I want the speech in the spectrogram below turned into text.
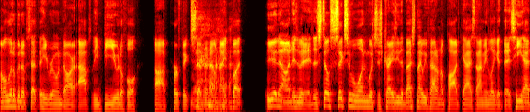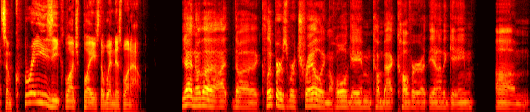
I'm a little bit upset that he ruined our absolutely beautiful, uh, perfect 7 0 night. But, you know, it is what it is. It's still 6 and 1, which is crazy. The best night we've had on a podcast. I mean, look at this. He had some crazy clutch plays to win this one out. Yeah, no, the the Clippers were trailing the whole game, come back cover at the end of the game. Um,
